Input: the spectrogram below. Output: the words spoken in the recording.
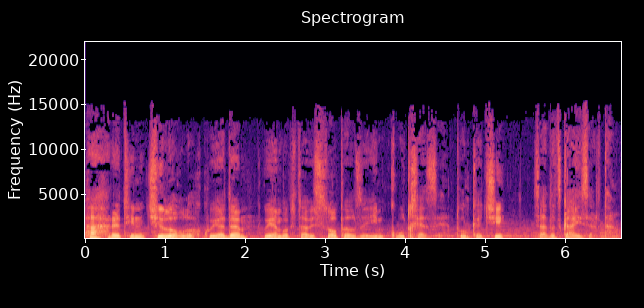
ფაჰრეთინ ჩილოღლო ჰქვია და გვიამბობს თავის სოფელზე იმ კუთხეზე თურქეთში, სადაც გაიზარდა.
